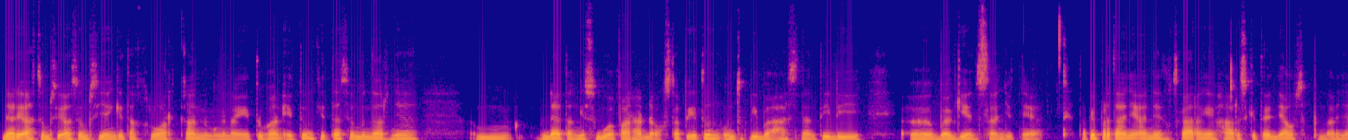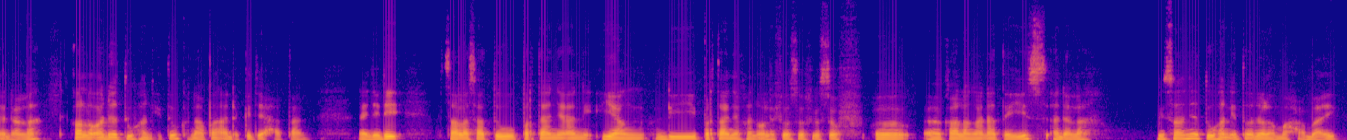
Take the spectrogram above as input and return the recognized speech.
dari asumsi-asumsi yang kita keluarkan mengenai Tuhan itu kita sebenarnya um, mendatangi sebuah paradoks. Tapi itu untuk dibahas nanti di uh, bagian selanjutnya. Tapi pertanyaan yang sekarang yang harus kita jawab sebenarnya adalah kalau ada Tuhan itu kenapa ada kejahatan? Nah jadi salah satu pertanyaan yang dipertanyakan oleh filsuf-filsuf uh, uh, kalangan ateis adalah misalnya Tuhan itu adalah maha baik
